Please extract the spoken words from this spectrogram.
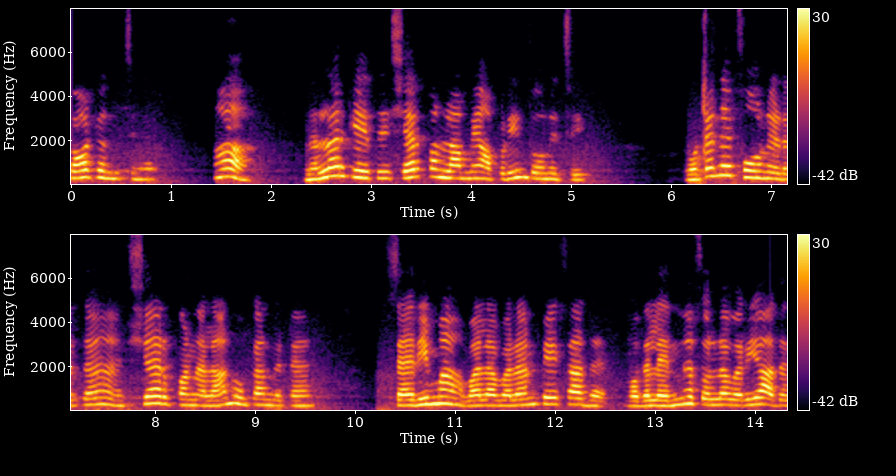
தாட் வந்துச்சுங்க. ஆ நல்லா இருக்கே இது ஷேர் பண்ணலாமே அப்படின்னு தோணுச்சு. உடனே ஃபோன் எடுத்தேன் ஷேர் பண்ணலான்னு உட்காந்துட்டேன் சரிம்மா வள வளன்னு பேசாத. முதல்ல என்ன சொல்ல வரியோ அதை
